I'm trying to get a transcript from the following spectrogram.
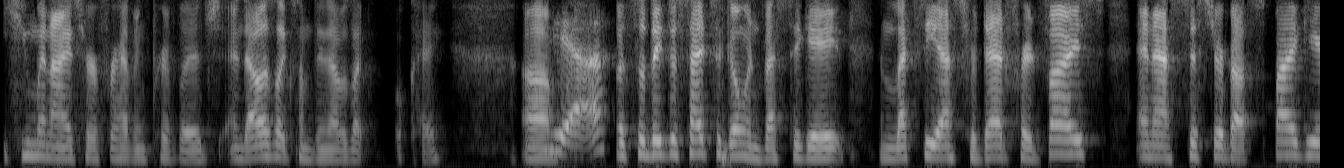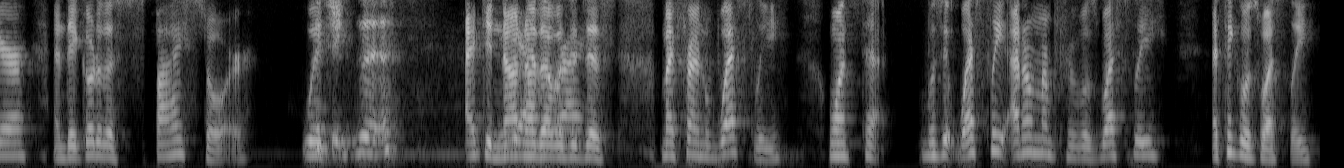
humanize her for having privilege, and that was like something that was like okay. Um, yeah. But so they decide to go investigate, and Lexi asks her dad for advice and asks sister about spy gear, and they go to the spy store, Which, which exists. I did not Yeah, know that was right. exist. My friend Wesley wants to. Was it Wesley? I don't remember if it was Wesley. I think it was Wesley.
